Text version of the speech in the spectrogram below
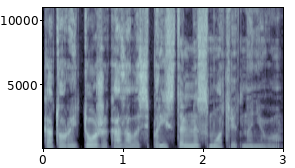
который тоже, казалось, пристально смотрит на него.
